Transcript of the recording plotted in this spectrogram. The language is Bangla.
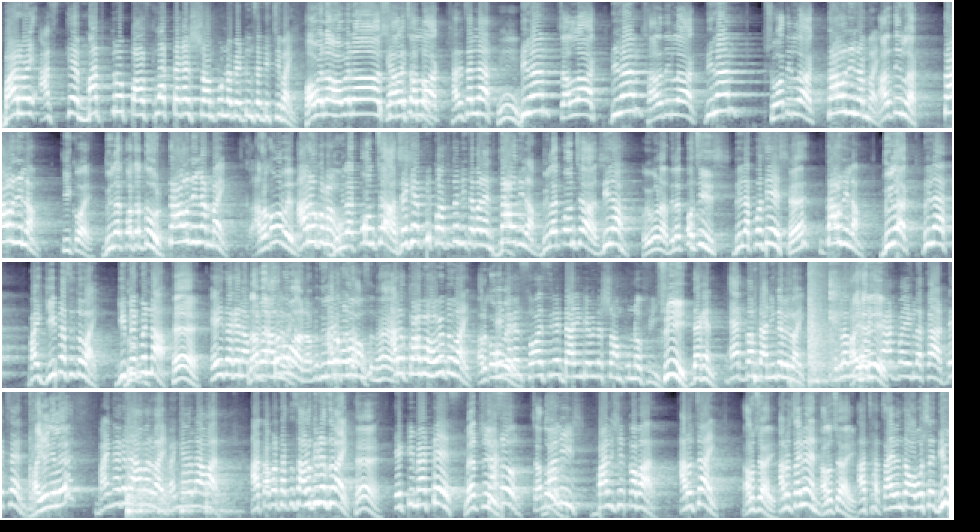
বার ভাই আজকে মাত্র পাঁচ লাখ টাকার সম্পূর্ণ বেডরুম সেট দিচ্ছি ভাই। হবে না হবে না সাড়ে চার লাখ। সাড়ে চার লাখ। দিলাম। চার লাখ। দিলাম। সাড়ে তিন লাখ। দিলাম। সোয়া তিন লাখ। তাও দিলাম ভাই। আর তিন লাখ। তাও দিলাম। কি কয়? দুই লাখ পঁচাত্তর। তাও দিলাম ভাই। আরও কমাবেন? আরও কমাবো। দুই লাখ পঞ্চাশ। দেখি আপনি কতটা নিতে পারেন। তাও দিলাম। দুই লাখ পঞ্চাশ। দিলাম। হইব না দুই লাখ পঁচিশ। দুই লাখ পঁচিশ। হ্যাঁ? তাও দিলাম। দুই লাখ। দুই লাখ। ভাই গিফট আছে তো ভাই। গিফট দেখবেন না? হ্যাঁ। এই দেখেন আপনার আরও কমান, আপনি দুই লাখ কমান কম। হ্যাঁ। আরও কম হবে তো ভাই। আরও কম হবে। দেখেন সিটের ডাইনিং টেবিলটা সম্পূর্ণ ফ্রি Free? দেখেন একদম ডাইনিং টেবিল ভাই। এগুলা আয় হায় ভাই? এগুলা কাঠ দেখছেন? ভাঙে গেলে? ভাঙ্গা গেলে আমার ভাই ভাঙ্গা গেলে আমার। আর তারপর থাকতেছে আরও কি আছে ভাই। হ্যাঁ। একটি ম্যাট্রেস চাদর চাদর। বালিশ বালিশের কভার আরও চাই? আরও চাই। আরও চাইবেন? আরও চাই। আচ্ছা চাইবেন তো অবশ্যই দিব।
